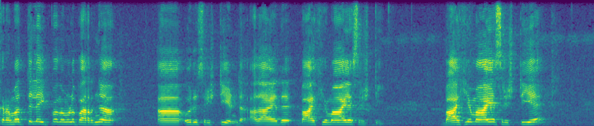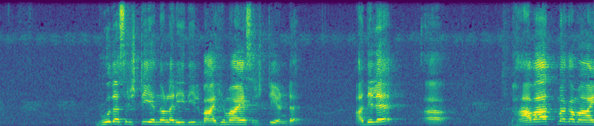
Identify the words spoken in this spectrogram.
ക്രമത്തിൽ ഇപ്പോൾ നമ്മൾ പറഞ്ഞ ഒരു സൃഷ്ടിയുണ്ട്. അതായത് ബാഹ്യമായ സൃഷ്ടി. ബാഹ്യമായ സൃഷ്ടിയെ ഭൂതസൃഷ്ടി എന്നുള്ള രീതിയിൽ ബാഹ്യമായ സൃഷ്ടിയുണ്ട്. അതിൽ ഭാവാത്മകമായ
